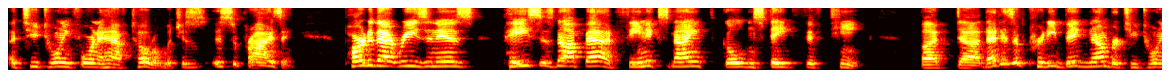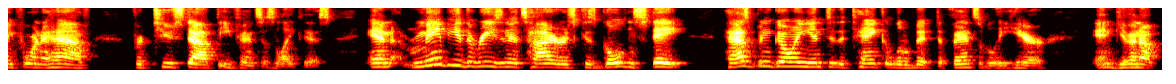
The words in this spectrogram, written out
a 224 and a half total, which is, is surprising. Part of that reason is pace is not bad. Phoenix ninth, Golden State 15th. But uh, that is a pretty big number, 224 and a half for two stop defenses like this. And maybe the reason it's higher is because Golden State has been going into the tank a little bit defensively here and given up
